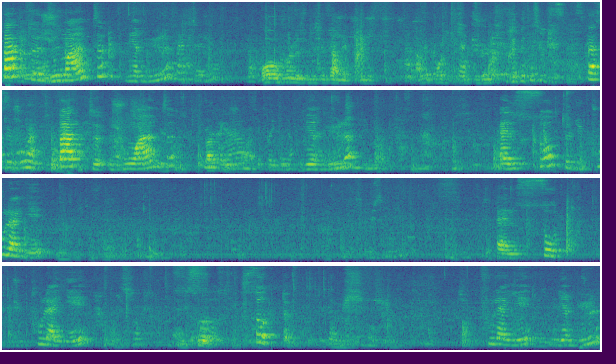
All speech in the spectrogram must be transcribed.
Pattes jointes, virgule, Oh, il faut le laisser fermer. Arrête pour le- je fais. pattes jointes, Pas que je vois. virgule, elle saute du poulailler. Elle saute du poulailler. Saute. Saute. Du poulailler, virgule.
